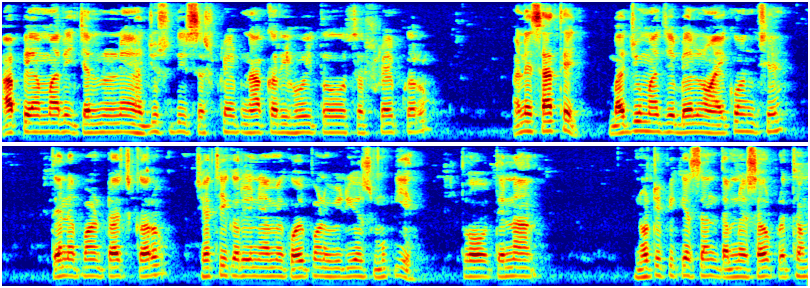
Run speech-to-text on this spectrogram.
આપે અમારી ચેનલને હજુ સુધી સબસ્ક્રાઈબ ના કરી હોય તો સબસ્ક્રાઈબ કરો. અને સાથે જ બાજુમાં જે બેલનો આઇકોન છે, તેને પણ ટચ કરો. જેથી કરીને અમે કોઈ પણ વિડીયોઝ મૂકીએ, તો તેના નોટિફિકેશન તમને સૌપ્રથમ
